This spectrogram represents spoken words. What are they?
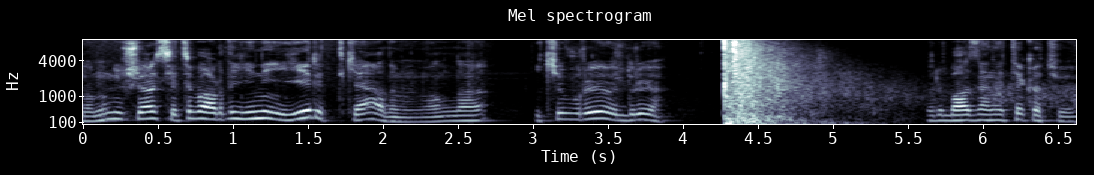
Adamın üçer seti vardı yine iyi erittik ya adamı. Valla iki vuruyor öldürüyor. Böyle bazen de tek atıyor.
